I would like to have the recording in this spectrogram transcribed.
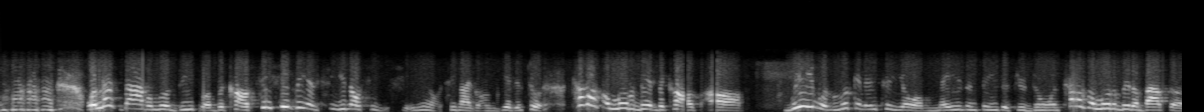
well, let's dive a little deeper because she she being she, you know she, she you know she's not gonna get into it. Tell us a little bit because uh, we were looking into your amazing things that you're doing. Tell us a little bit about the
